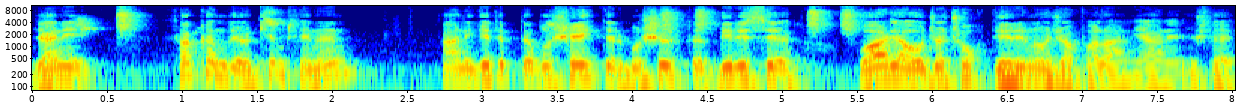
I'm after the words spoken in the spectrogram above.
Yani sakın diyor kimsenin hani gidip de bu şeyhtir, bu şıhtır, birisi var ya hoca çok derin hoca falan yani işte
